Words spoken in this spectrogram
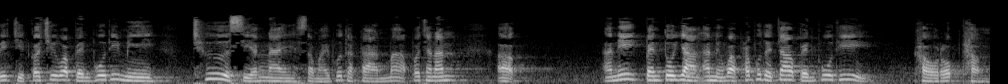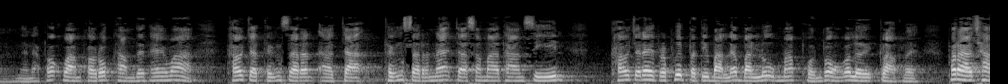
วิจิตก็ชื่อว่าเป็นผู้ที่มีชื่อเสียงในสมัยพุทธกาลมาก เพราะฉะนั้นอันนี้เป็นตัวอย่างอันหนึ่งว่าพระพุทธเจ้าเป็นผู้ที่ เคารพธรรมนะนะเพราะความเคารพธรรมแท้ๆว่าเขาจะถึงสารจะถึงสารณะจะสมาทานศีลเขาจะได้ประพฤติปฏิบัติแล้วบรรลุมรรคผลพระองค์ก็เลยกลับเลย พระราชา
